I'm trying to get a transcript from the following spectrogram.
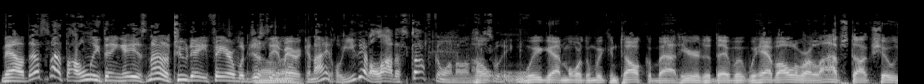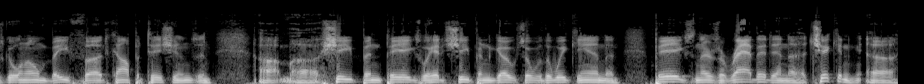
Now, that's not the only thing. It's not a two day fair with just No, the no. American Idol. You got a lot of stuff going on this Oh, week. we got more than we can talk about here today. But we have all of our livestock shows going on, beef uh, competitions, and um, uh, sheep and pigs. We had sheep and goats over the weekend, and pigs, and there's a rabbit and a chicken uh,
